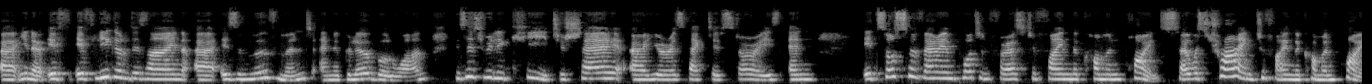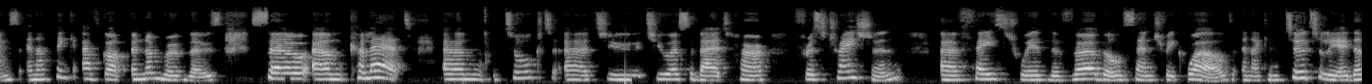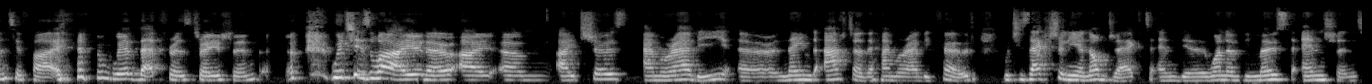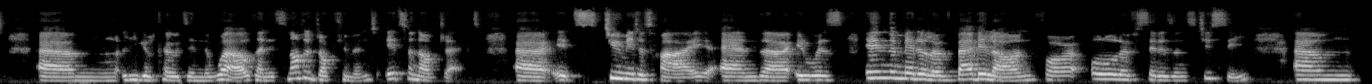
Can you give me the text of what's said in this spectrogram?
uh, you know, if, if legal design uh, is a movement and a global one, this is really key to share uh, your respective stories. And it's also very important for us to find the common points. So I was trying to find the common points, and I think I've got a number of those. So um, Colette um, talked uh, to to us about her frustration uh, faced with the verbal centric world, and I can totally identify with that frustration, which is why you know I um, I chose Amurabi, uh, named after the Hammurabi Code, which is actually an object and uh, one of the most ancient um, legal codes in the world. And it's not a document; it's an object. Uh, it's two meters high, and uh, it was in the middle of Babylon for all of citizens to see. Um,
